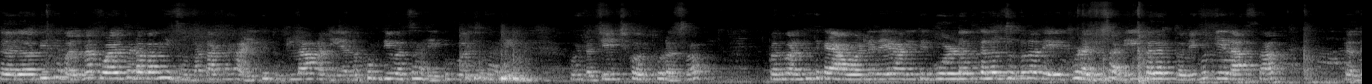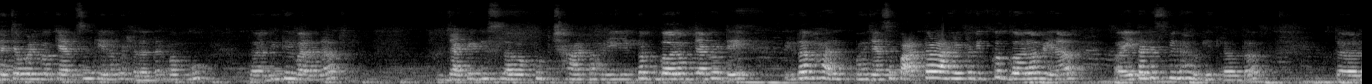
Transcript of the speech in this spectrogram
तर तिथे मला ना पोळ्याचा डबा घ्यायचा होता कारण हा इथे तुटला आणि आता खूप दिवस झाले खूप वर्ष झाले. म्हटलं चेंज करू थोडस. पण मला तिथे काही आवडले नाही आणि ते गोल्डन कलरच होतं ना ते थोड्या दिवसांनी कलर तो निघून गेला असता. तर त्याच्यामुळे मग कॅन्सल केलं म्हटलं नंतर बघू. तर तिथे मला ना जॅकेट दिसलं खूप छान भारी एकदम गरम जॅकेट आहे. एकदम भारी म्हणजे असं पातळ आहे पण इतकं गरम आहे ना येतानाच मी घालून घेतलं होतं. तर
